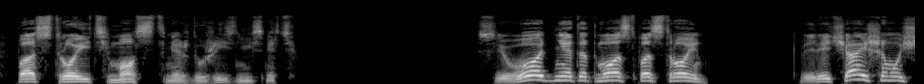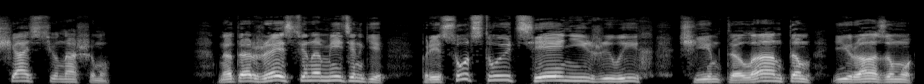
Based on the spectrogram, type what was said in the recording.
— построить мост между жизнью и смертью. Сегодня этот мост построен величайшему счастью нашему. На торжественном митинге — присутствуют тени живых, чьим талантом и разуму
